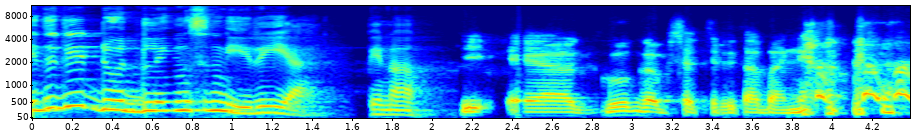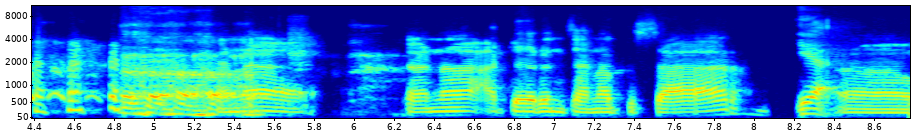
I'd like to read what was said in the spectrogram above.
Itu dia doodling sendiri ya, Pinot? Di- Ya gue nggak bisa cerita banyak karena karena ada rencana besar, Ya. eh,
